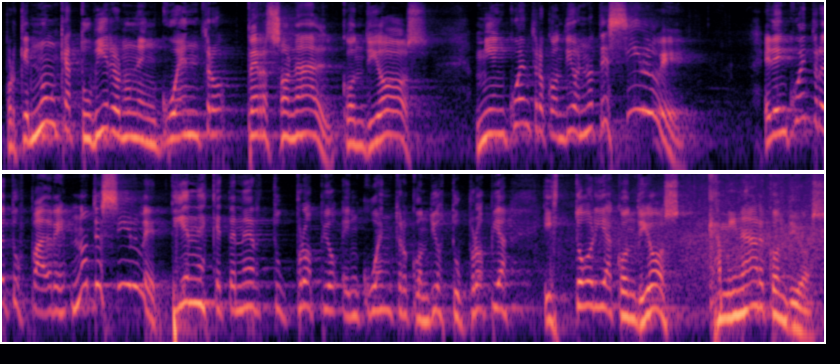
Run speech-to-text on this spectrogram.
porque nunca tuvieron un encuentro personal con Dios. Mi encuentro con Dios no te sirve. El encuentro de tus padres no te sirve. Tienes que tener tu propio encuentro con Dios, tu propia historia con Dios, caminar con Dios,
